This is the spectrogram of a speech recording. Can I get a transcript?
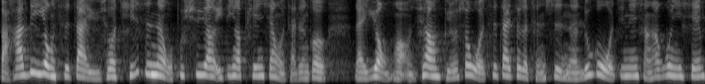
把它利用是在于说，其实呢，我不需要一定要偏向我才能够来用哦。像比如说，我是在这个城市呢，如果我今天想要问一些。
